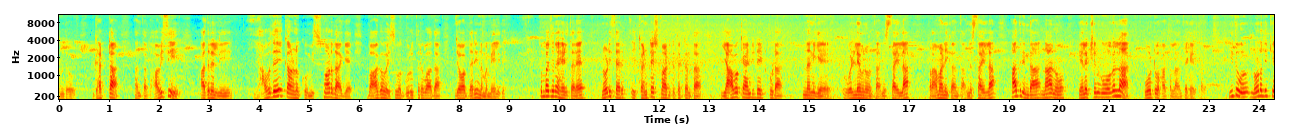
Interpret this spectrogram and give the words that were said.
ಒಂದು ಘಟ್ಟ ಅಂತ ಭಾವಿಸಿ ಅದರಲ್ಲಿ ಯಾವುದೇ ಕಾರಣಕ್ಕೂ ಮಿಸ್ ಮಾಡದಾಗೆ ಭಾಗವಹಿಸುವ ಗುರುತರವಾದ ಜವಾಬ್ದಾರಿ ನಮ್ಮ ಮೇಲಿದೆ. ತುಂಬ ಜನ ಹೇಳ್ತಾರೆ, ನೋಡಿ ಸರ್, ಈ ಕಂಟೆಸ್ಟ್ ಮಾಡಿರ್ತಕ್ಕಂಥ ಯಾವ ಕ್ಯಾಂಡಿಡೇಟ್ ಕೂಡ ನನಗೆ ಒಳ್ಳೆಯವನು ಅಂತ ಅನ್ನಿಸ್ತಾ ಇಲ್ಲ. ಪ್ರಾಮಾಣಿಕ ಅಂತ ಅನ್ನಿಸ್ತಾ ಇಲ್ಲ. ಆದ್ದರಿಂದ ನಾನು ಎಲೆಕ್ಷನ್ಗೂ ಹೋಗಲ್ಲ ಓಟು ಹಾಕಲ್ಲ ಅಂತ ಹೇಳ್ತಾರೆ. ಇದು ನೋಡೋದಕ್ಕೆ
